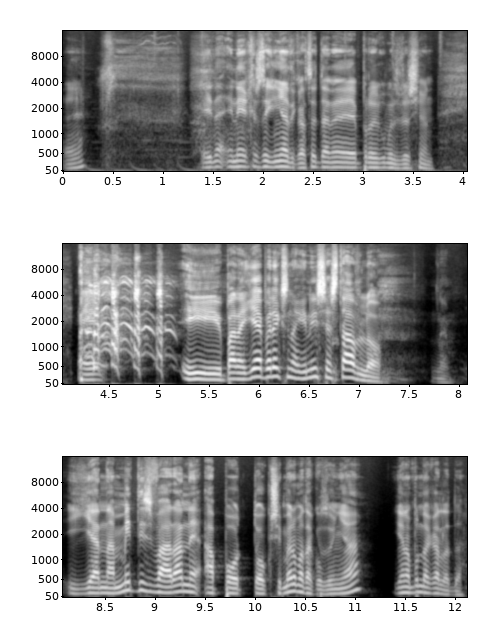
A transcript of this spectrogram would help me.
Ε; Είναι, είναι χριστουγεννιάτικο, αυτό ήταν ε, προηγούμενης version. ε, η Παναγία επέλεξε να γεννήσει σε στάβλο Ναι. για να μην τις βαράνε από το ξημέρωμα τα κουδούνια για να πούν τα κάλαντα.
